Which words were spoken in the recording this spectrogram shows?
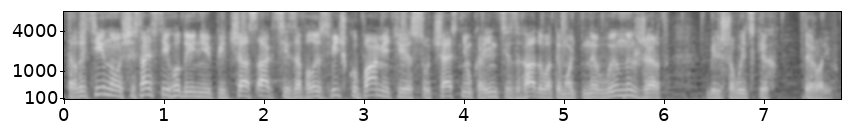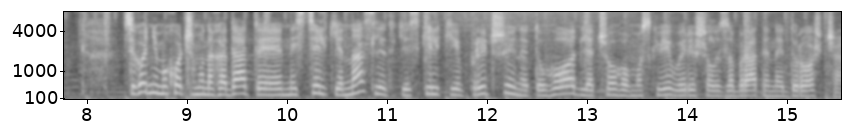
Традиційно о 16-й годині під час акції Запали свічку пам'яті сучасні українці згадуватимуть невинних жертв більшовицьких терорів. Сьогодні ми хочемо нагадати не стільки наслідки, скільки причини того, для чого в Москві вирішили забрати найдорожче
